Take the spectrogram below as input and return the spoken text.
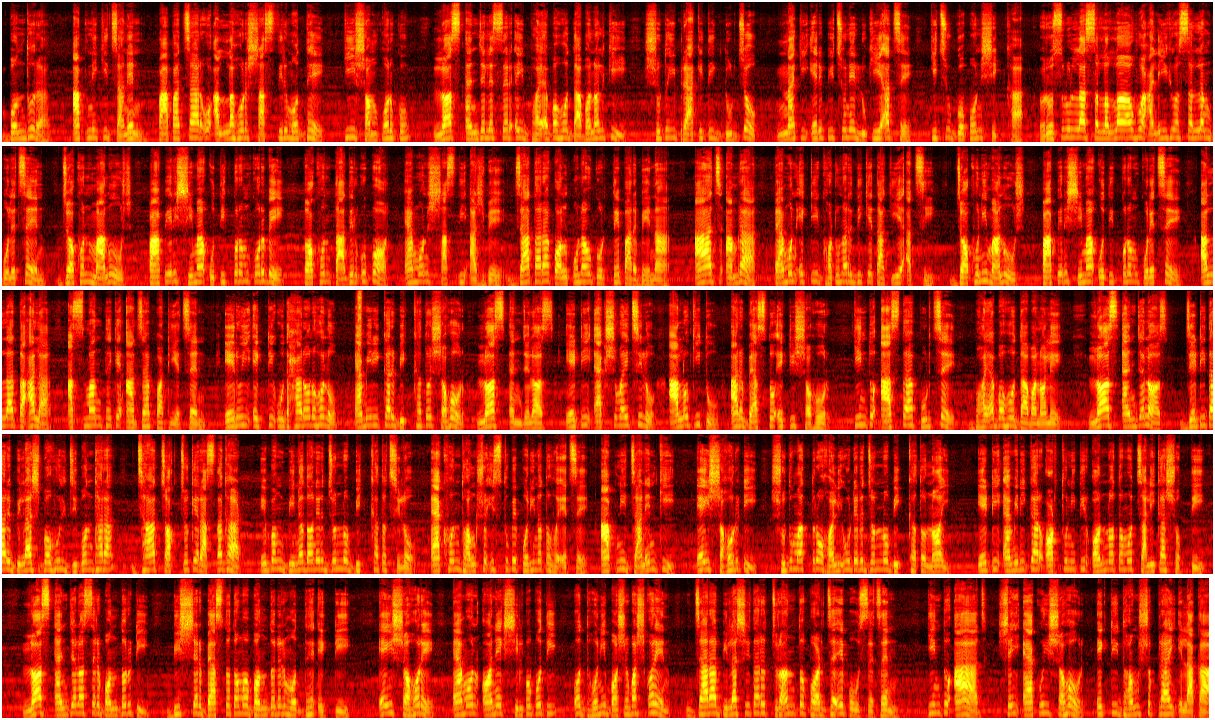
বন্ধুরা, আপনি কি জানেন পাপাচার ও আল্লাহর শাস্তির মধ্যে কি সম্পর্ক? লস অ্যাঞ্জেলেসের এই ভয়াবহ দাবানল কি শুধুই প্রাকৃতিক দুর্যোগ, নাকি এর পিছনে লুকিয়ে আছে কিছু গোপন শিক্ষা? রসুল্লাহ সাল্লাহ আলিহাসাল্লাম বলেছেন, যখন মানুষ পাপের সীমা অতিক্রম করবে, তখন তাদের উপর এমন শাস্তি আসবে যা তারা কল্পনাও করতে পারবে না। আজ আমরা তেমন একটি ঘটনার দিকে তাকিয়ে আছি। যখনই মানুষ পাপের সীমা অতিক্রম করেছে, আল্লাহ তাআলা আসমান থেকে আজাব পাঠিয়েছেন। এরই একটি উদাহরণ হলো আমেরিকার বিখ্যাত শহর লস অ্যাঞ্জেলস। এটি একসময় ছিল আলোকিত আর ব্যস্ত একটি শহর, কিন্তু আস্থা পুড়ছে ভয়াবহ দাবানলে। লস অ্যাঞ্জেলস, যেটি তার বিলাসবহুল জীবনধারা ঝা চকচকে রাস্তাঘাট এবং বিনোদনের জন্য বিখ্যাত ছিল। এখন ধ্বংসস্তূপে পরিণত হয়েছে। আপনি জানেন কি? এই শহরটি শুধুমাত্র হলিউডের জন্য বিখ্যাত নয়। এটি আমেরিকার অর্থনীতির অন্যতম চালিকা শক্তি। লস অ্যাঞ্জেলসের বন্দরটি বিশ্বের ব্যস্ততম বন্দরের মধ্যে একটি। এই শহরে এমন অনেক শিল্পপতি ও ধনী বসবাস করেন যারা বিলাসিতার চূড়ান্ত পর্যায়ে পৌঁছেছেন। কিন্তু আজ সেই একই শহর একটি ধ্বংসপ্রায় এলাকা।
